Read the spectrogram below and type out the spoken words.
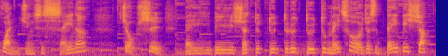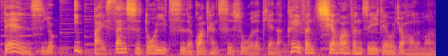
冠军是谁呢？就是 Baby Shark 嘟嘟嘟嘟嘟嘟，没错，就是 Baby Shark Dance，有一百三十多亿次的观看次数，我的天呐，可以分千万分之一给我就好了吗？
